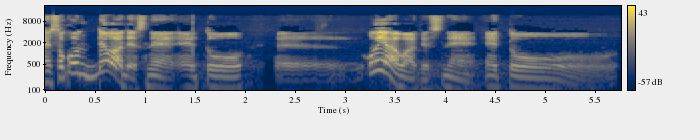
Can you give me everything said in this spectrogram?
えそこではですね、えっ、と、えー、親はですね、えっ、と、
